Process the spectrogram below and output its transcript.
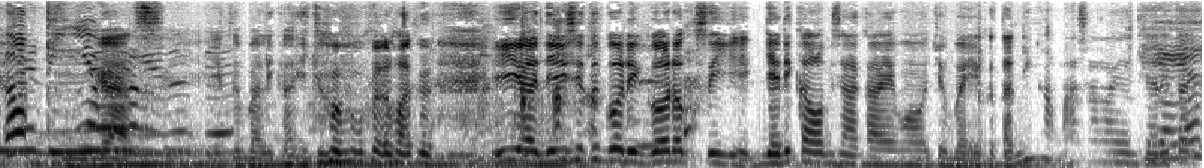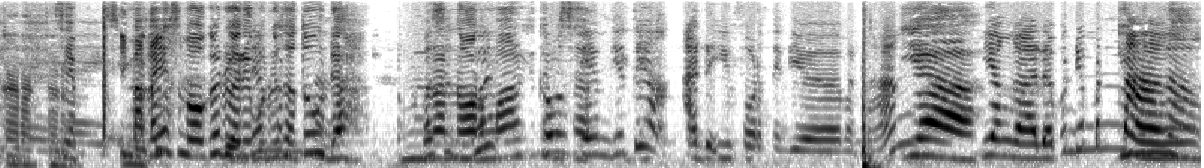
lakinya itu balik lagi ke lagu. Iya, jadi situ gue digodok sih. Jadi kalau misalnya kalian mau coba ikutan, ini nggak masalah yang cari Iya, ya. karakter. Ingat, makanya semoga Biasanya 2021 beneran. udah beneran Maksud gue, normal kita kalau bisa CMJ tuh yang ada effortnya dia menang iya yang nggak ada pun dia dia menang, menang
